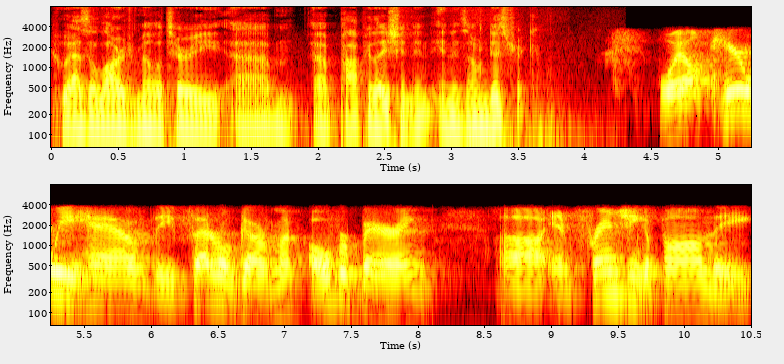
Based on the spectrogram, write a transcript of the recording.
who has a large military um, uh, population in, in his own district? Well, here we have the federal government overbearing, uh, infringing upon the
